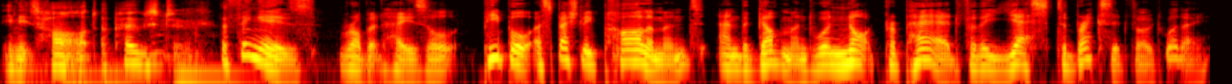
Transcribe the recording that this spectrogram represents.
in its heart, opposed to. The thing is, Robert Hazell, people, especially Parliament and the government, were not prepared for the yes to Brexit vote, were they?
